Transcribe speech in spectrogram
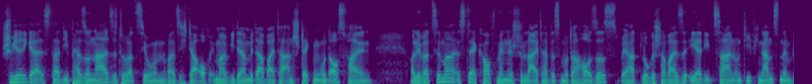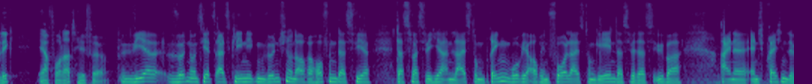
Schwieriger ist da die Personalsituation, weil sich da auch immer wieder Mitarbeiter anstecken und ausfallen. Oliver Zimmer ist der kaufmännische Leiter des Mutterhauses. Er hat logischerweise eher die Zahlen und die Finanzen im Blick. Er fordert Hilfe. Wir würden uns jetzt als Kliniken wünschen und auch erhoffen, dass wir das, was wir hier an Leistung bringen, wo wir auch in Vorleistung gehen, dass wir das über eine entsprechende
